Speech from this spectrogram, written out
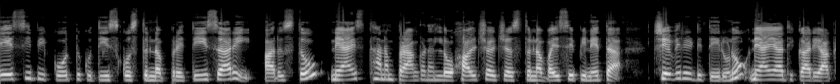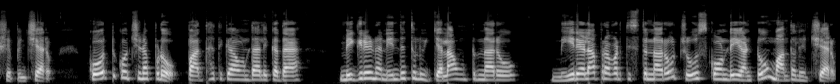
ఏసీబీ కోర్టుకు తీసుకొస్తున్న ప్రతిసారి అరుస్తూ న్యాయస్థానం ప్రాంగణంలో హల్చల్ చేస్తున్న వైసీపీ నేత చెవిరెడ్డి తీరును న్యాయాధికారి ఆక్షేపించారు. కోర్టుకొచ్చినప్పుడు పద్ధతిగా ఉండాలి కదా. మిగిలిన నిందితులు ఎలా ఉంటున్నారో మీరెలా ప్రవర్తిస్తున్నారో చూసుకోండి అంటూ మందలించారు.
